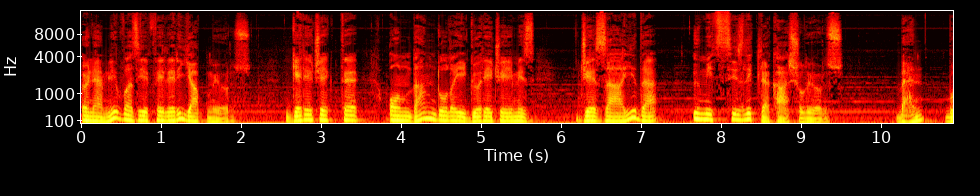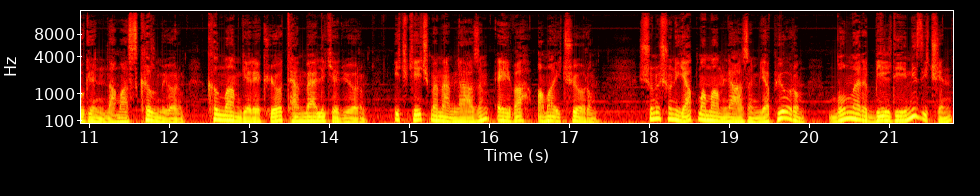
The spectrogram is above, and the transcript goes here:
önemli vazifeleri yapmıyoruz. Gelecekte ondan dolayı göreceğimiz cezayı da ümitsizlikle karşılıyoruz. Ben bugün namaz kılmıyorum, kılmam gerekiyor, tembellik ediyorum. İçki içmemem lazım, eyvah ama içiyorum. Şunu şunu yapmamam lazım, yapıyorum. Bunları bildiğimiz için,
